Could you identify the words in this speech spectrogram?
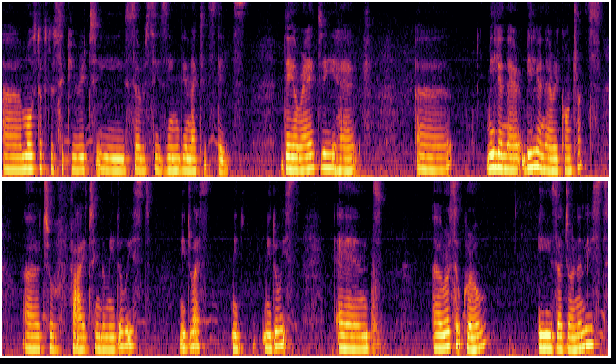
uh, most of the security services in the United States. They already have uh, millionaire, billionaire contracts uh, to fight in the Middle East, Midwest, Mid, Middle East, and uh, Russell Crowe is a journalist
